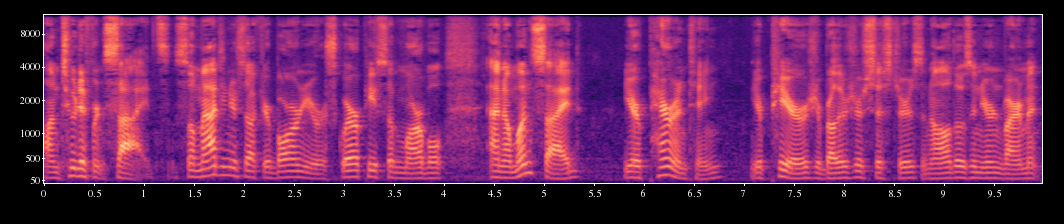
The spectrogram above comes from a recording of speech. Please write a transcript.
on two different sides. So imagine yourself, you're born, you're a square piece of marble, and on one side, you're parenting, your peers, your brothers, your sisters, and all those in your environment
